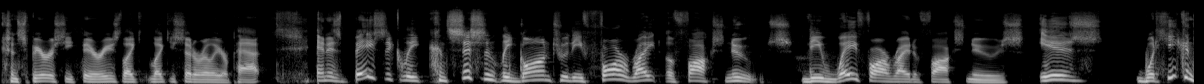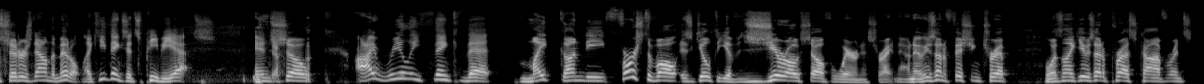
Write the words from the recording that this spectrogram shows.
conspiracy theories, like like you said earlier, Pat, and has basically consistently gone to the far right of Fox News. The way far right of Fox News is what he considers down the middle. Like he thinks it's PBS. And so I really think that Mike Gundy, first of all, is guilty of zero self awareness right now. Now, he's on a fishing trip. It wasn't like he was at a press conference,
